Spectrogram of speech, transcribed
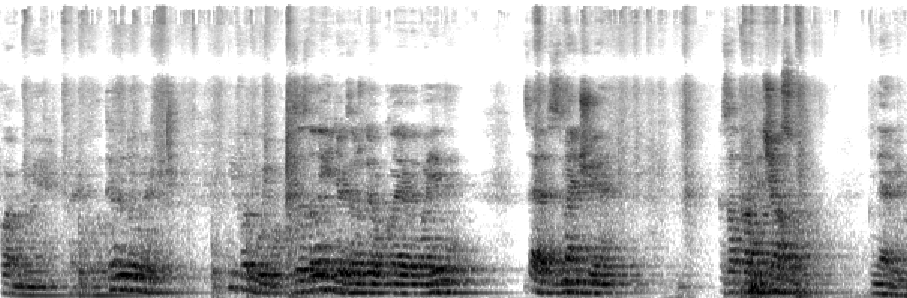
Фарбу ми переколотили добре і фарбуємо. Заздалегідь, як завжди, обклеїли багети. Це зменшує затрати часу і нервів,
